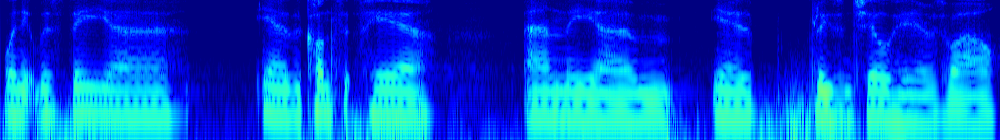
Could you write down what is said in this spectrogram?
when it was the uh, you know the concerts here and the um, know blues and chill here as well.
